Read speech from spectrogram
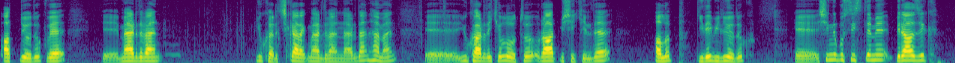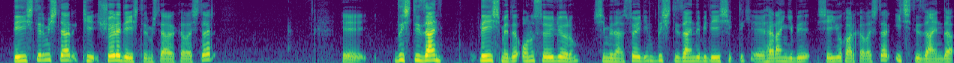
atlıyorduk ve e, merdiven yukarı çıkarak merdivenlerden hemen e, yukarıdaki loot'u rahat bir şekilde alıp gidebiliyorduk. E, şimdi bu sistemi birazcık değiştirmişler ki şöyle değiştirmişler arkadaşlar. E, dış dizayn değişmedi onu söylüyorum. Şimdiden söyleyeyim. Dış dizaynda bir değişiklik e, herhangi bir şey yok arkadaşlar. İç dizaynda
